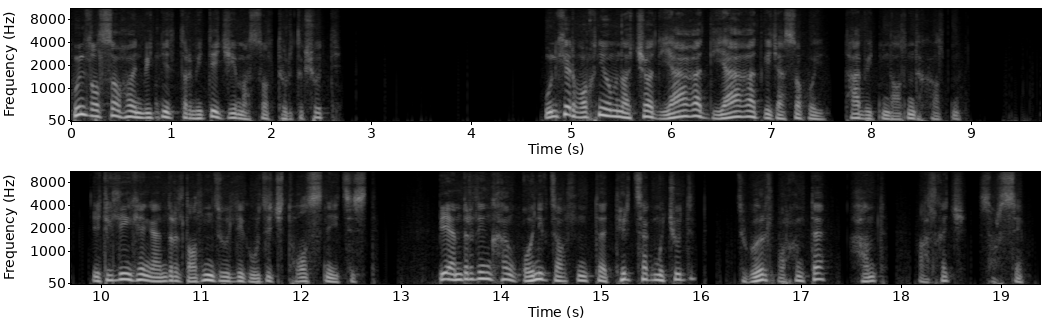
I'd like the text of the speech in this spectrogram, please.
Хүн л улсан хойно бидний дотор мэдээж ийм асуулт төрдөг шүү дээ. Үнэхээр бурхны өмнө очиод яагаад яагаад гэж асуух үе та бидэнд олон тохиолдно. Итгэлийнхээ амьдралд олон зүйлийг үзэж туулсны эцэст би амьдралынхаа гуниг зовлонтой тэр цаг мөчүүдэд зүгээр л бурхантай хамт алхаж сурсан юм.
